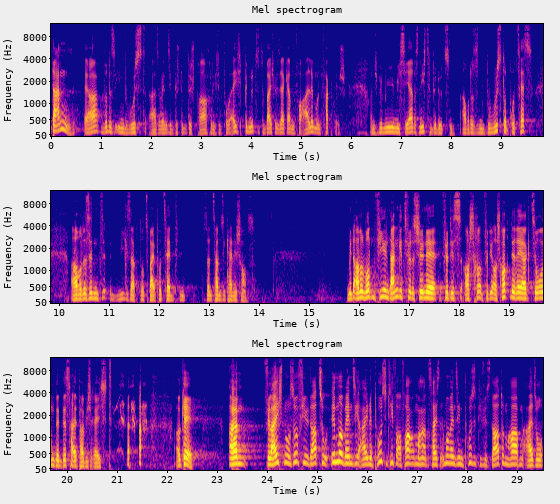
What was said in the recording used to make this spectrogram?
dann ja, wird es Ihnen bewusst, also wenn Sie bestimmte sprachliche Vor Ich benutze zum Beispiel sehr gerne vor allem und faktisch. Und ich bemühe mich sehr, das nicht zu benutzen. Aber das ist ein bewusster Prozess. Aber das sind, wie gesagt, nur 2%, sonst haben Sie keine Chance. Mit anderen Worten, vielen Dank jetzt für, das schöne, für, das für die erschrockene Reaktion, denn deshalb habe ich recht. okay. Ähm, vielleicht nur so viel dazu. Immer wenn Sie eine positive Erfahrung machen, das heißt, immer wenn Sie ein positives Datum haben, also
